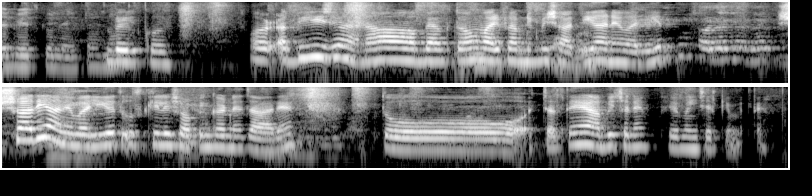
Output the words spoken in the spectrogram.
तबीयत को लेकर बिल्कुल। और अभी जो है ना, मैं बताऊँ, हमारी फैमिली में शादी आने वाली है। शादी आने वाली है तो उसके लिए शॉपिंग करने जा रहे हैं। तो चलते हैं, अभी चलें, फिर वहीं चल के मिलते हैं।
